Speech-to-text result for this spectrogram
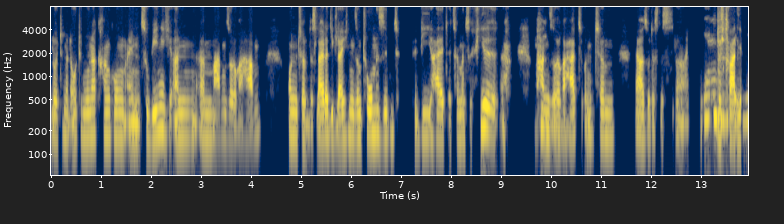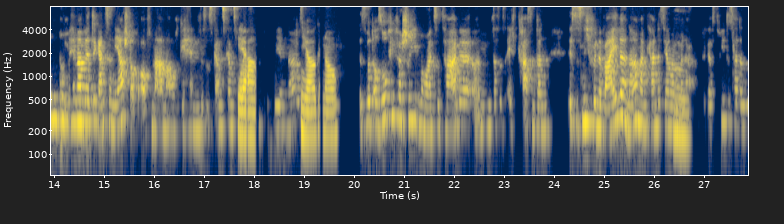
Leute mit Autoimmunerkrankungen ein zu wenig an ähm, Magensäure haben und äh, das leider die gleichen Symptome sind, wie halt, als wenn man zu viel Magensäure mhm. hat und ähm, ja, also das ist äh, und durch quasi Hämmer wird die ganze Nährstoffaufnahme auch gehemmt. Das ist ganz, ganz häufig ja. Problem. Ne? ja, genau. Es wird auch so viel verschrieben heutzutage. Ähm, das ist echt krass. Und dann ist es nicht für eine Weile. Ne? Man kann das ja, wenn man hm. Gastritis hat, also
